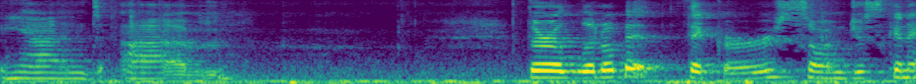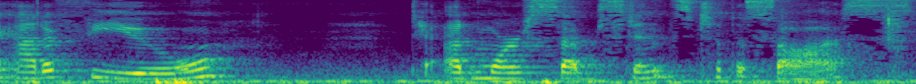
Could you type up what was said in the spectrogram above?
and um, they're a little bit thicker so I'm just going to add a few to add more substance to the sauce.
